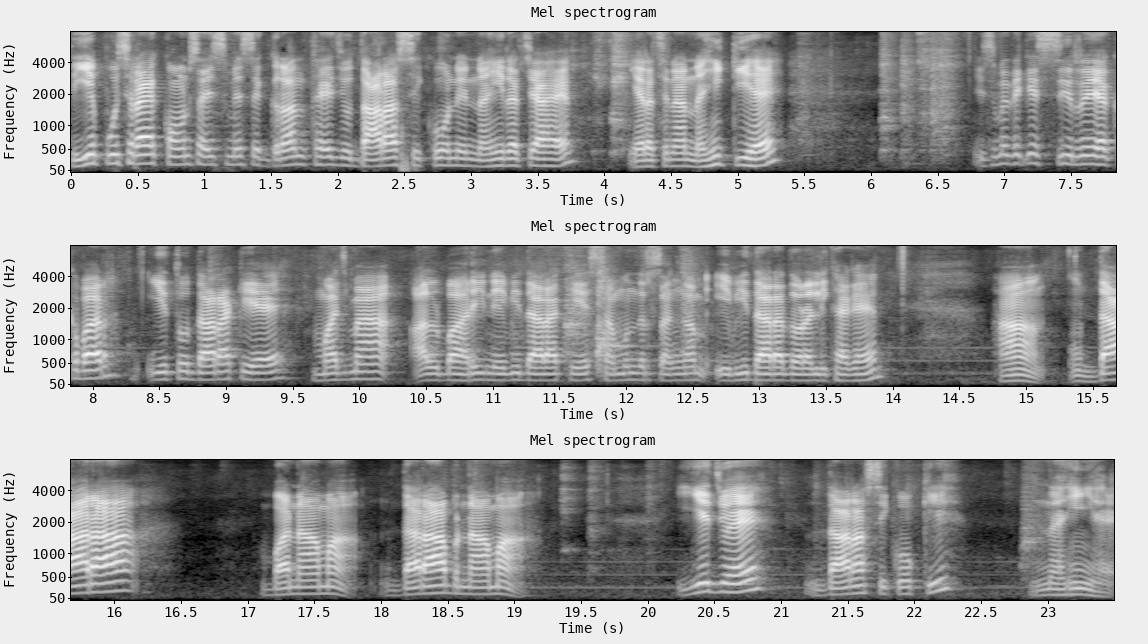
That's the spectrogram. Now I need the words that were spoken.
तो ये पूछ रहा है कौन सा इसमें से ग्रंथ है जो दारा सिको ने नहीं रचा है या रचना नहीं की है? इसमें देखिए सिर अकबर, ये तो दारा के है। मजमा अलबहरी ने भी दारा के समुद्र संगम, ये भी दारा द्वारा लिखा गया है। हाँ दारा बनामा दराबनामा ये जो है दारा सिको की नहीं है।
